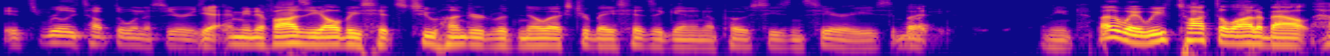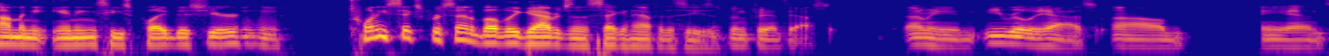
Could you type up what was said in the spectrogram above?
it's really tough to win a series. Yeah, I mean, if Ozzy Albies hits 200 with no extra base hits again in a postseason series, but Right. I mean, by the way, we've talked a lot about how many innings he's played this year. Mhm. 26% above league average in the second half of the It's season. been fantastic. I mean, he really has. Um, and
